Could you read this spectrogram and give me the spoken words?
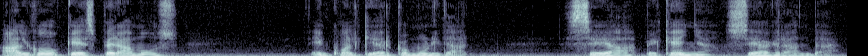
Algo que esperamos en cualquier comunidad, sea pequeña, sea grande.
